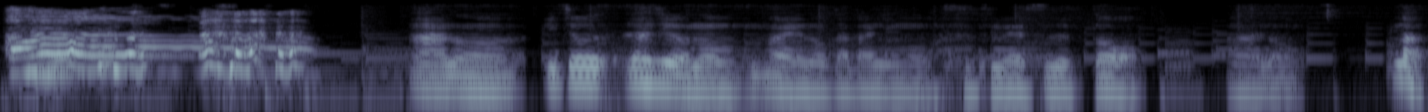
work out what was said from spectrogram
あ あの、一応ラジオの前の方にも説明すると、あの、まあ、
